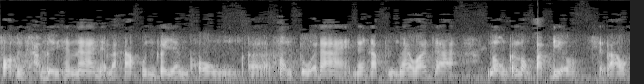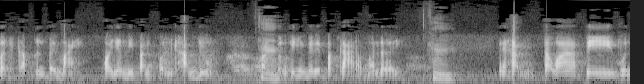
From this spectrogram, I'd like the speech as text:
สองถึงสามเดือนข้างหน้าเนี่ยราคาหุ้นก็ยังคงเอ่อทรงตัวได้นะครับ ถึงแม้ว่าจะลงก็ลงแป๊บเดียว เสร็จแล้วก็จะกลับขึ้นไปใหม่ เพราะยังมีปันผลค้ำอยู่ปันผลก็ยังไม่ได้ประกาศออกมาเลยค่ะนะครับ แต่ว่าปีหุ้น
